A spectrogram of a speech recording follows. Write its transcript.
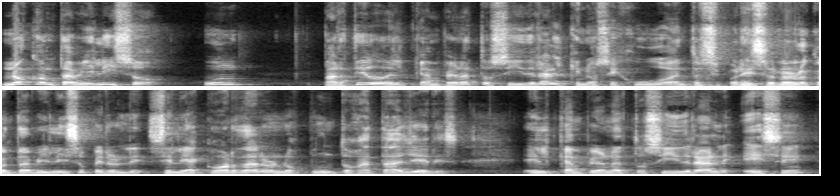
No contabilizo un partido del campeonato sidral que no se jugó, entonces por eso no lo contabilizo, pero se le acordaron los puntos a talleres el campeonato sidral ese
